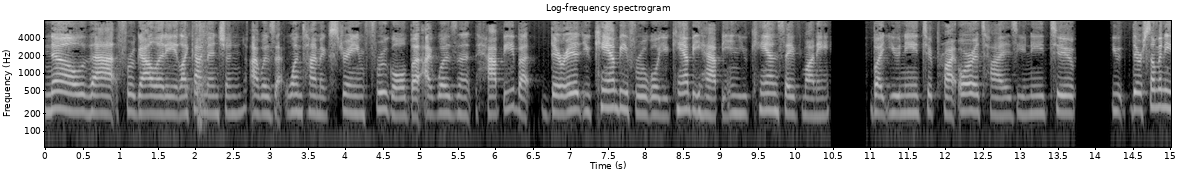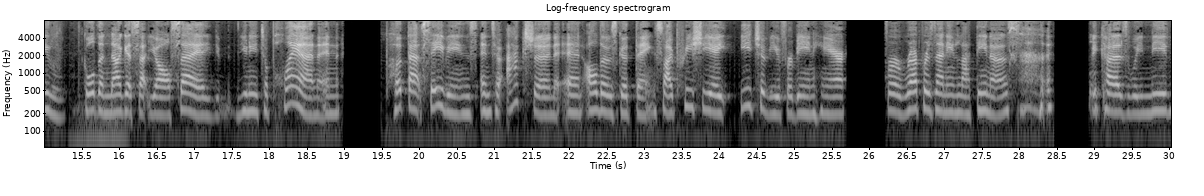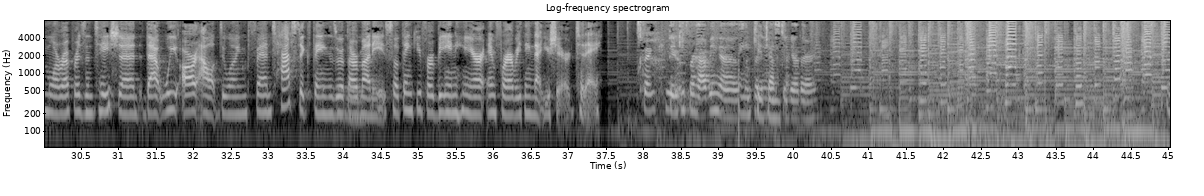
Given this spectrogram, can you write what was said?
know that frugality, like I mentioned, I was at one time extreme frugal, but I wasn't happy. But there is, you can be frugal, you can be happy, and you can save money, but you need to prioritize. You need to, you, there's so many golden nuggets that y'all say. You, you need to plan and put that savings into action and all those good things. So I appreciate each of you for being here, for representing Latinas because we need more representation that we are out doing fantastic things with our mm-hmm. money. So thank you for being here and for everything that you shared today. Thank you. Thank you for having us Thank and putting you, us together.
